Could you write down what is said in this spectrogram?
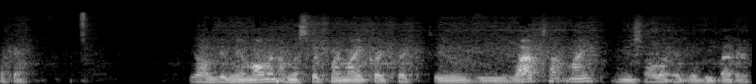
Okay. Y'all give me a moment. I'm to switch my mic right quick to the laptop mic, and inshallah it will be better.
